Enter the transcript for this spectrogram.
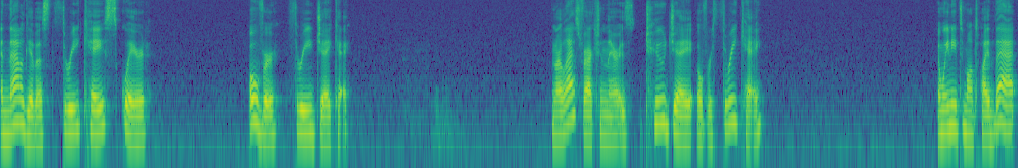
And that'll give us 3k squared over 3jk. And our last fraction there is 2j over 3k. And we need to multiply that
